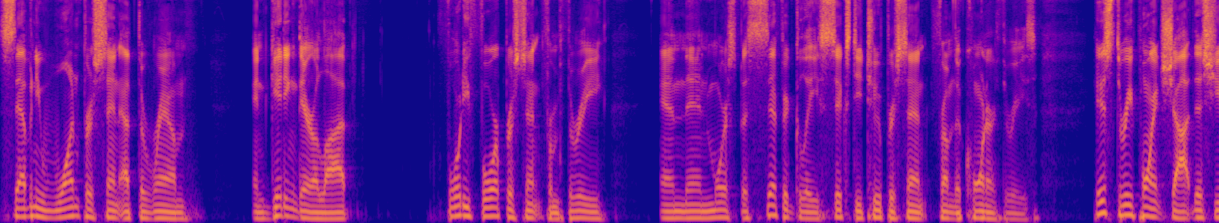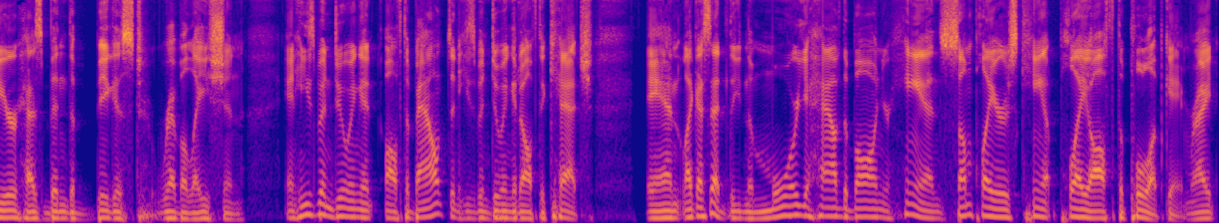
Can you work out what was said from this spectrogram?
71% at the rim, and getting there a lot, 44% from three, and then more specifically, 62% from the corner threes. His three point shot this year has been the biggest revelation, and he's been doing it off the bounce and he's been doing it off the catch. And like I said, the, more you have the ball in your hands, some players can't play off the pull up game, right?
